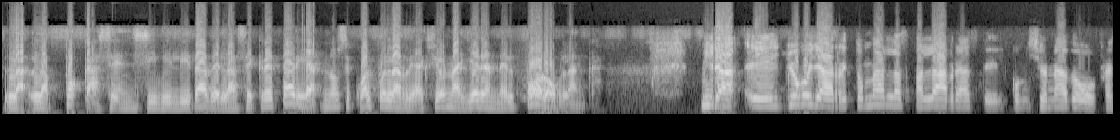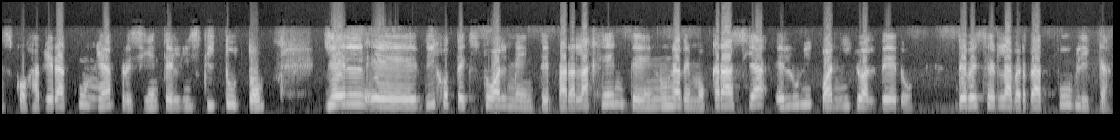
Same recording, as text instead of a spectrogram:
la, poca sensibilidad de la secretaria. No sé cuál fue la reacción ayer en el foro, Blanca. Mira, eh, yo voy a retomar las palabras del comisionado Francisco Javier Acuña, presidente del instituto, y él dijo textualmente, para la gente en una democracia, el único anillo al dedo debe ser la verdad pública,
